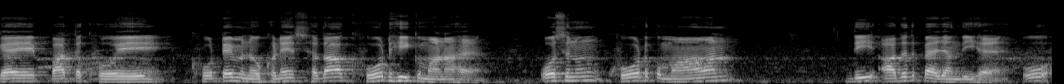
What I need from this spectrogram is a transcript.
ਗਏ ਪਤ ਖੋਏ। ਖੋਟੇ ਮਨੁੱਖ ਨੇ ਸਦਾ ਖੋਟ ਹੀ ਕਮਾਣਾ ਹੈ। ਉਸ ਨੂੰ ਖੋਟ ਕਮਾਉਣ ਦੀ ਆਦਤ ਪੈ ਜਾਂਦੀ ਹੈ। ਉਹ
